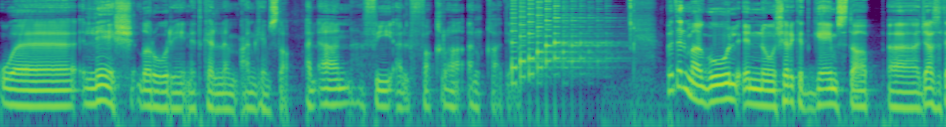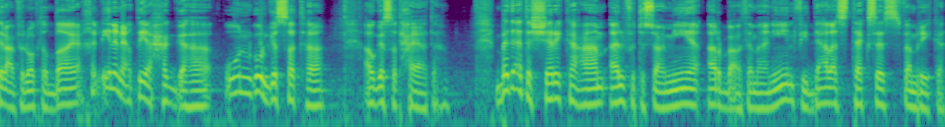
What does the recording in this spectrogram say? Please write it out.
وليش ضروري نتكلم عن جيم ستوب الآن في الفقرة القادمة. بدل ما أقول إنه شركة جيم ستوب جالسة تلعب في الوقت الضايع. خلينا نعطيها حقها ونقول قصتها أو قصة حياتها. بدأت الشركة عام 1984 في دالاس تكساس في أمريكا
